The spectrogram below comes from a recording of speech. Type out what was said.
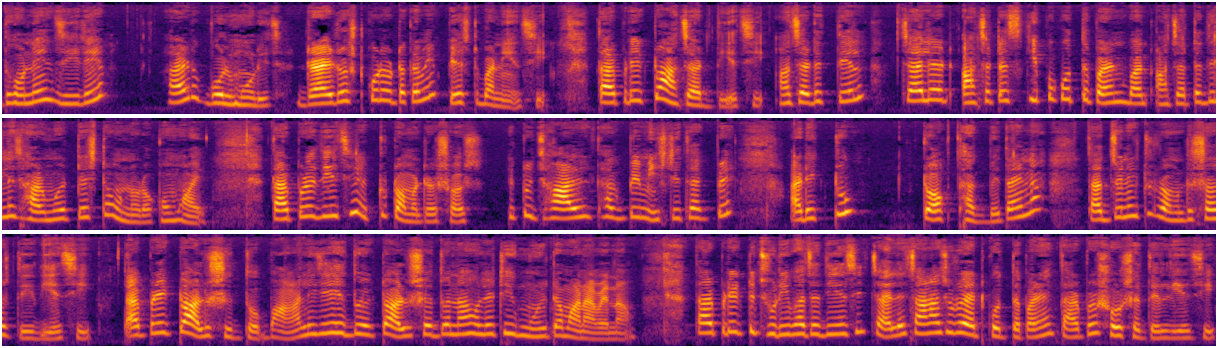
ধনে, জিরে আর গোলমরিচ। ড্রাই রোস্ট করে ওটাকে আমি পেস্ট বানিয়েছি। তারপরে একটু আচার দিয়েছি। আচারের তেল চাইলে আচারটা স্কিপও করতে পারেন বা আচারটা দিলে ঝালমুড়ির টেস্টটা অন্যরকম হয়। তারপরে দিয়েছি একটু টমেটো সস। একটু ঝাল থাকবে, মিষ্টি থাকবে, আর একটু টক থাকবে, তাই না? তার জন্য একটু টমেটো সস দিয়ে দিয়েছি। তারপরে একটু আলু সিদ্ধ। বাঙালি যেহেতু একটু আলু সিদ্ধ না হলে ঠিক মুড়িটা মানাবে না। তারপরে একটু ঝুড়ি ভাজা দিয়েছি। চাইলে চানাচুরও অ্যাড করতে পারেন। তারপর সর্ষের তেল দিয়েছি।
